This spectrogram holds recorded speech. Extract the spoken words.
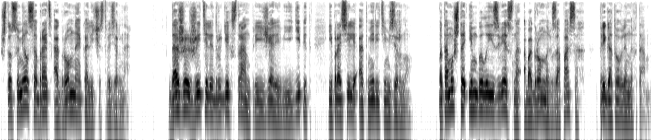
что сумел собрать огромное количество зерна. Даже жители других стран приезжали в Египет и просили отмерить им зерно, потому что им было известно об огромных запасах, приготовленных там.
